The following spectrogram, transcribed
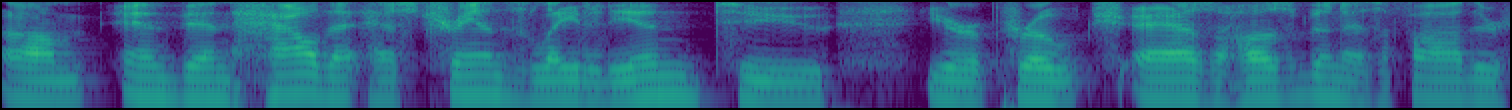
Um, and then how that has translated into your approach as a husband, as a father,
